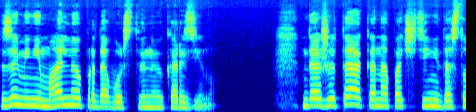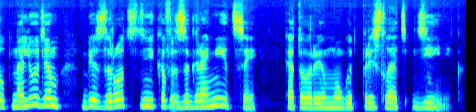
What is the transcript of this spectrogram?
за минимальную продовольственную корзину. Даже так она почти недоступна людям без родственников за границей, которые могут прислать денег.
